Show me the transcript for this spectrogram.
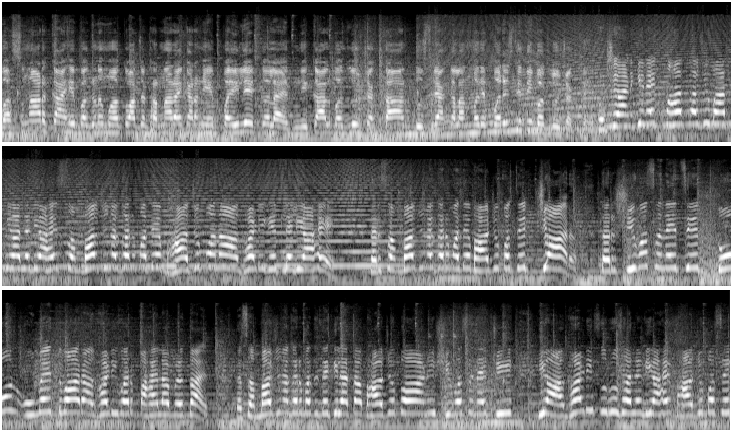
बसणार का हे बघणं महत्वाचं ठरणार आहे कारण हे पहिले कल आहेत. निकाल बदलू शकतात दुसऱ्या कलांमध्ये परिस्थिती बदलू शकते. पुढची आणखीन एक महत्वाची बातमी आलेली आहे संभाजीनगरमध्ये भाजपनं आघाडी घेतलेली आहे. तर संभाजीनगरमध्ये भाजपचे चार तर शिवसेनेचे दोन उमेदवार आघाडीवर पाहायला मिळत आहेत. तर संभाजीनगरमध्ये देखील आता भाजप आणि शिवसेनेची ही आघाडी सुरू झालेली आहे. भाजपचे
